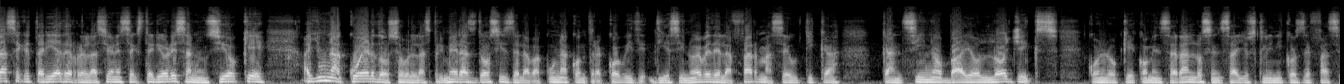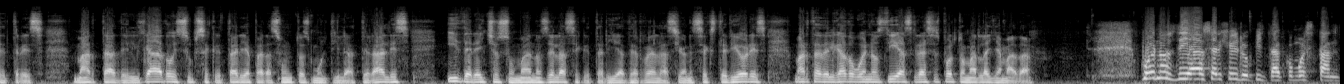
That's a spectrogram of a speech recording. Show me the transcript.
La Secretaría de Relaciones Exteriores anunció que hay un acuerdo sobre las primeras dosis de la vacuna contra COVID-19 de la farmacéutica CanSino Biologics, con lo que comenzarán los ensayos clínicos de fase 3. Marta Delgado es subsecretaria para Asuntos Multilaterales y Derechos Humanos de la Secretaría de Relaciones Exteriores. Marta Delgado, buenos días. Gracias por tomar la llamada. Buenos días, Sergio y Lupita, ¿cómo están?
